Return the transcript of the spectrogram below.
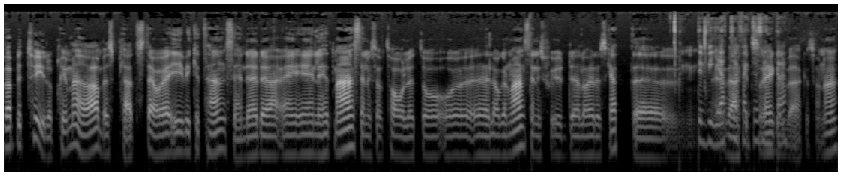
Vad betyder primär arbetsplats då? I vilket hänseende? Är det i enlighet med anställningsavtalet och, och eh, lagen om anställningsskydd eller är det Skatteverkets regelverk? Och så? Nej?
